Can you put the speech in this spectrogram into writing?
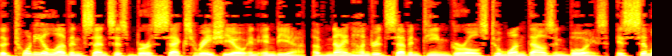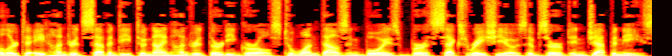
The 2011 census birth-sex ratio in India, of 917 girls to 1,000 boys, is similar to 870 to 930 girls to 1,000 boys birth-sex ratios observed in Japanese,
